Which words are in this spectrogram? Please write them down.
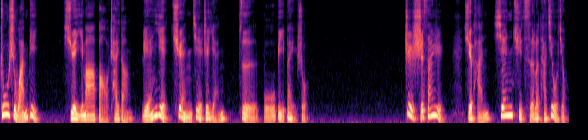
诸事完毕，薛姨妈、宝钗等连夜劝诫之言，自不必备说。至十三日，薛蟠先去辞了他舅舅，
